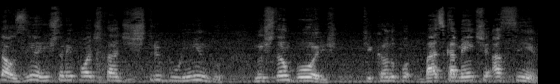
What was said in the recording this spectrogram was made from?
Finalzinho a gente também pode estar distribuindo nos tambores, ficando basicamente assim.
